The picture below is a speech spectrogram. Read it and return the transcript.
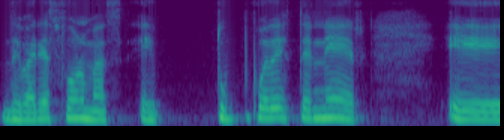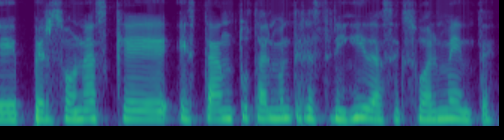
De varias formas. Eh, tú puedes tener eh, personas que están totalmente restringidas sexualmente,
